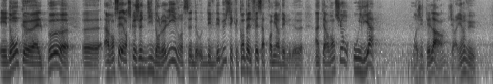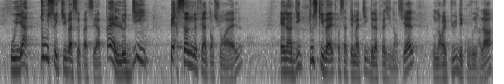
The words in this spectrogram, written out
Et donc, euh, elle peut euh, euh, avancer. Alors, ce que je dis dans le livre, dès le début, c'est que quand elle fait sa première intervention, où il y a, moi j'étais là, hein, j'ai rien vu, où il y a tout ce qui va se passer après, elle le dit, personne ne fait attention à elle, elle indique tout ce qui va être sa thématique de la présidentielle. On aurait pu découvrir là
